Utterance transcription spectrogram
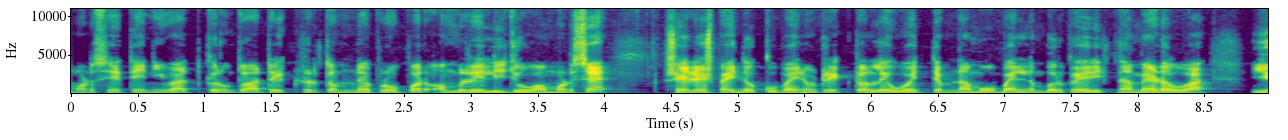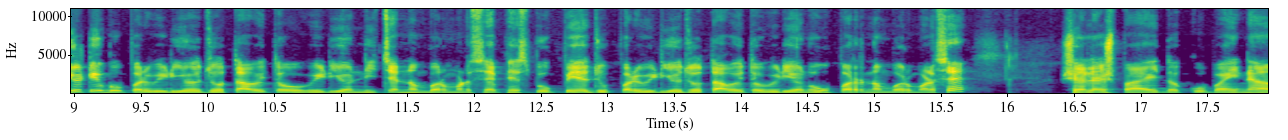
મળશે તેની વાત કરું તો આ ટ્રેક્ટર તમને પ્રોપર અમરેલી જોવા મળશે. શૈલેષભાઈ દક્કુભાઈનું ટ્રેક્ટર લેવું હોય તેમના મોબાઈલ નંબર કઈ રીતના મેળવવા? યુટ્યુબ ઉપર વીડિયો જોતા હોય તો વીડિયો નીચે નંબર મળશે, ફેસબુક પેજ ઉપર વીડિયો જોતા હોય તો વિડીયોનો ઉપર નંબર મળશે. શૈલેષભાઈ દક્કુભાઈના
